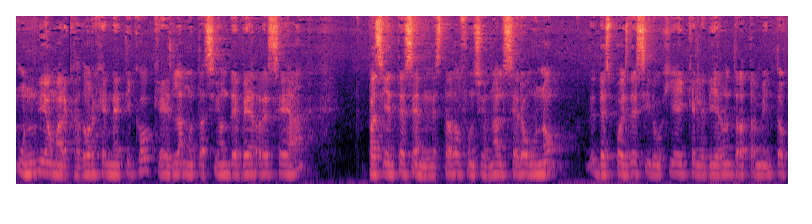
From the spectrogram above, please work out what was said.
un biomarcador genético que es la mutación de BRCA, pacientes en estado funcional 01 después de cirugía y que le dieron tratamiento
